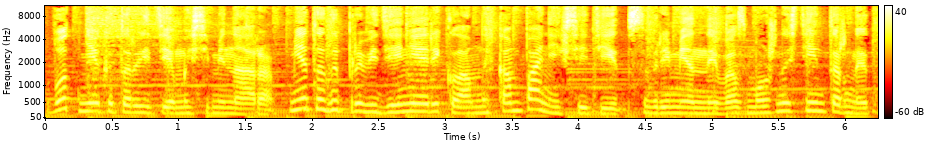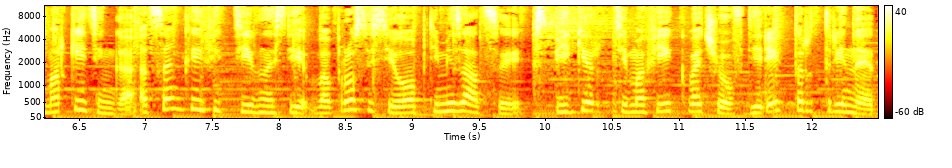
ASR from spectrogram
Вот некоторые темы семинара. Методы проведения рекламных кампаний в сети, современные возможности интернет-маркетинга, оценка эффективности, вопросы SEO-оптимизации. Спикер Тимофей Квачев, директор Тринет.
